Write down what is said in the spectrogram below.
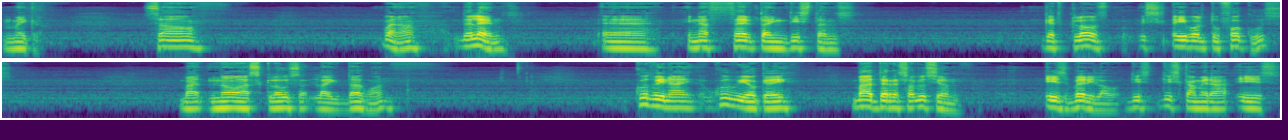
macro so bueno the lens uh, in a certain distance get close is able to focus but not as close like that one could be nice, could be okay, but the resolution is very low. This this camera is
